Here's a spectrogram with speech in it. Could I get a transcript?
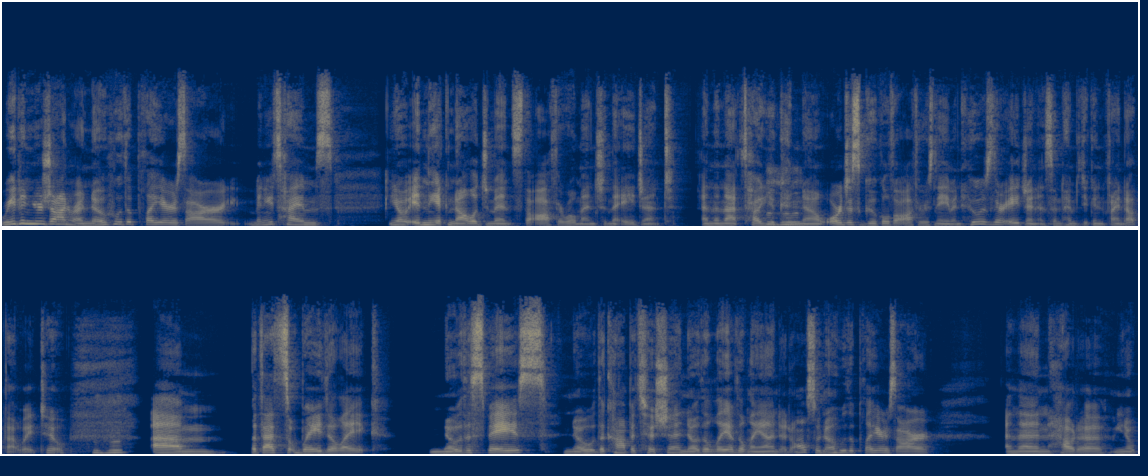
read in your genre, know who the players are. Many times, you know, in the acknowledgments, the author will mention the agent. And then that's how you Mhm. can know, or just Google the author's name and who is their agent. And sometimes you can find out that way too. Mhm. Um, but that's a way to like know the space, know the competition, know the lay of the land, and also know who the players are, and then how to, you know,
